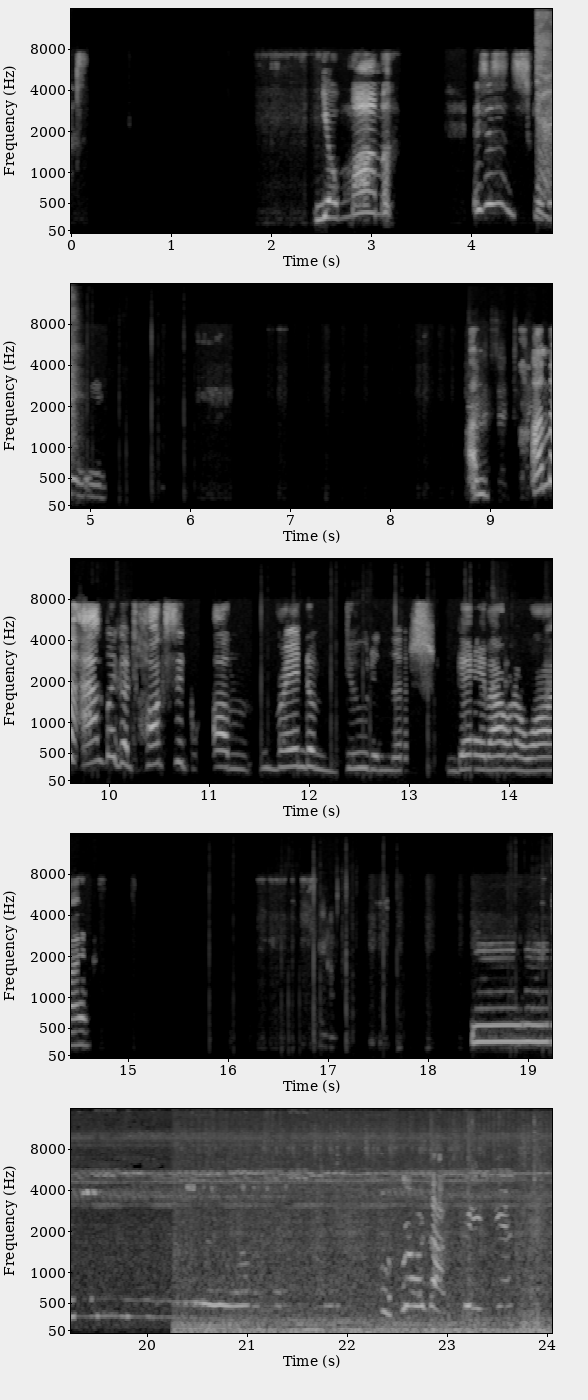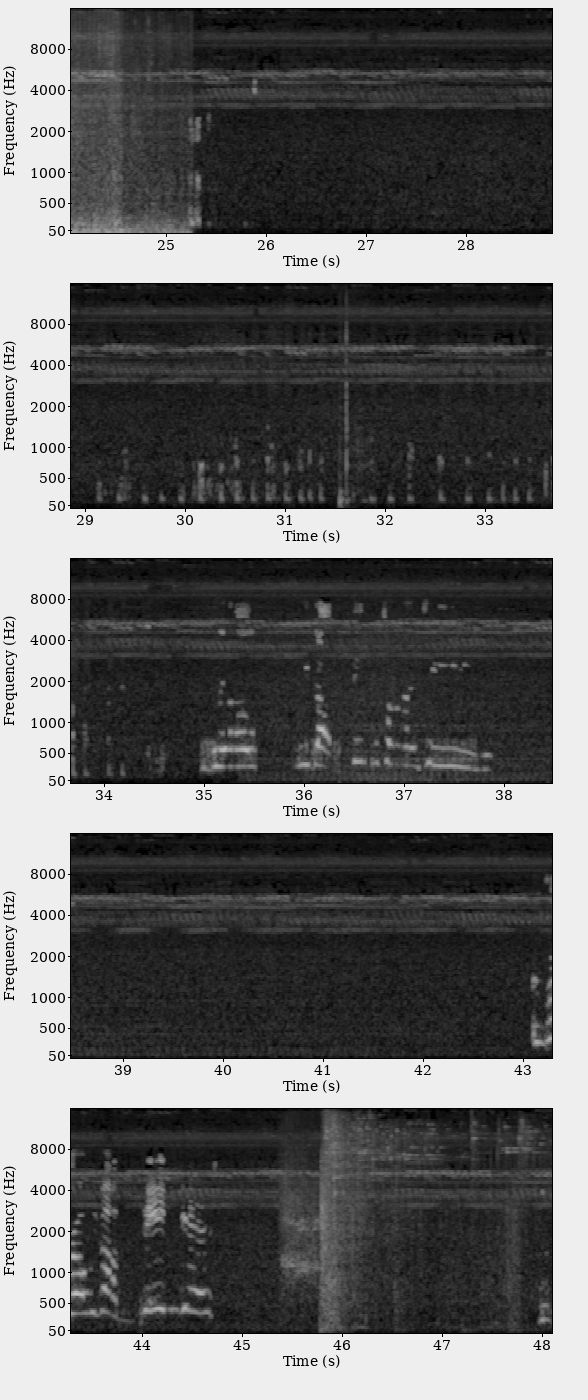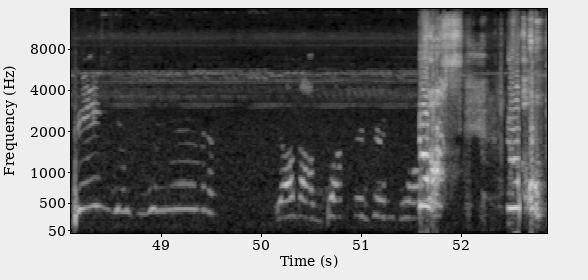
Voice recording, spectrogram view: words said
Yo, mama. This isn't scary. I'm I'm gonna act like a toxic um random dude in this game. I don't know why. Bro, that biggest. Bro, we got biggest on our team. Bro, we got Bingus. Bingus here. Y'all got Buster Water. Yes! No!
